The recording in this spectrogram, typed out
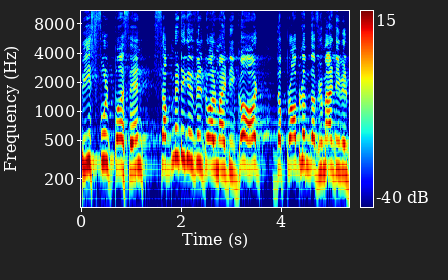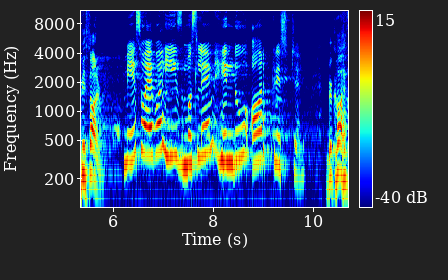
peaceful person, submitting his will to Almighty God, the problems of humanity will be solved. Maysoever he is Muslim, Hindu, or Christian. Because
